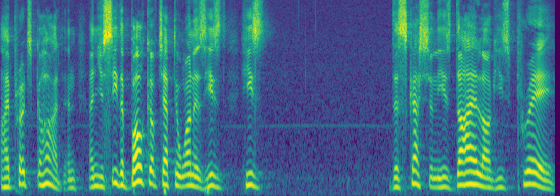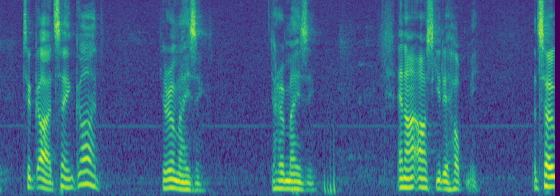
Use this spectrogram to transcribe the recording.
I approach God. And, and you see, the bulk of chapter one is his, his discussion, his dialogue, his prayer to God, saying, God, you're amazing. You're amazing. And I ask you to help me. And so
